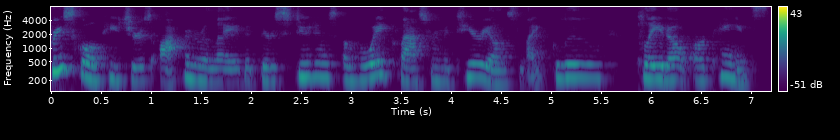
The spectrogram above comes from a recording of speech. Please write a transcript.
Preschool teachers often relay that their students avoid classroom materials like glue, Play Doh, or paints,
